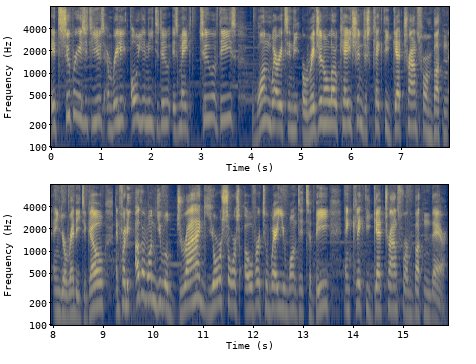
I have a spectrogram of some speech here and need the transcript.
It's super easy to use and really all you need to do is make two of these. One where it's in the original location, just click the get transform button and you're ready to go. And for the other one, you will drag your source over to where you want it to be and click the get transform button there.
